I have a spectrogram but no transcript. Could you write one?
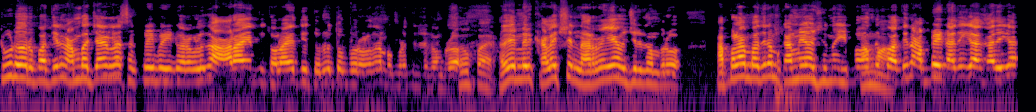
டூ டோர் பார்த்தீங்கன்னா நம்ம சேனலில் சப்ஸ்கிரைப் பண்ணிட்டு வரவங்களுக்கு ஆறாயிரத்தி தொள்ளாயிரத்தி தொண்ணூத்தொம்பது ரூபாய் நம்ம கொடுத்துட்டு இருக்கோம் ப்ரோ அதே மாதிரி கலெக்ஷன் நிறைய வச்சிருக்கோம் ப்ரோ அப்பெல்லாம் பார்த்தீங்கன்னா நம்ம கம்மியாக வச்சிருந்தோம். இப்போ வந்து ஆமா. பார்த்தீங்கன்னா அப்டேட் அதிக அதிக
